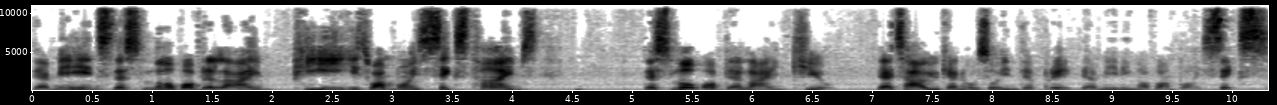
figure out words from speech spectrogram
That means the slope of the line P is 1.6 times the slope of the line Q. That's how you can also interpret the meaning of 1.6.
